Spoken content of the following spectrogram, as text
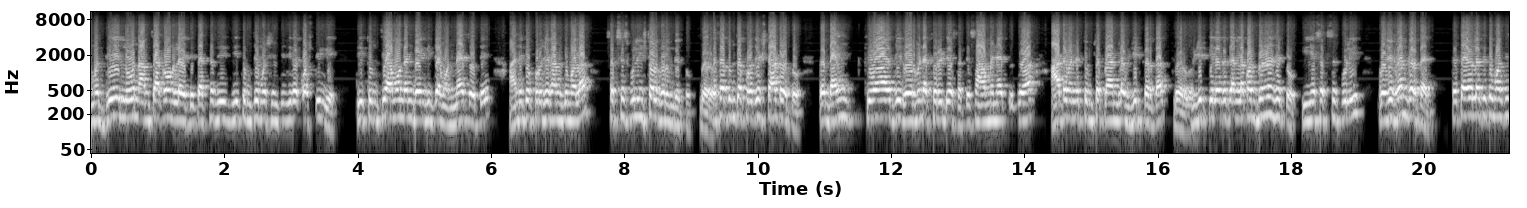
मग जे लोन आमच्या अकाउंटला येते त्यातनं जी जी तुमच्या मशीनची जी काही कॉस्टिंग आहे ती तुमची अमाऊंट आणि बँकेची अमाऊंट मॅच होते आणि तो प्रोजेक्ट आम्ही तुम्हाला सक्सेसफुली इन्स्टॉल करून देतो. जसा तुमचा प्रोजेक्ट स्टार्ट होतो तर बँक किंवा जे गव्हर्नमेंट अथॉरिटी असतात ते सहा महिन्यात किंवा आठ महिन्यात तुमच्या प्लांटला व्हिजिट करतात. बरोबर. व्हिजिट केलं तर त्यांना कॉन्फिडन्स येतो की हे सक्सेसफुली प्रोजेक्ट रन करतायत. तर त्यावेळेला ते तुम्हाला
